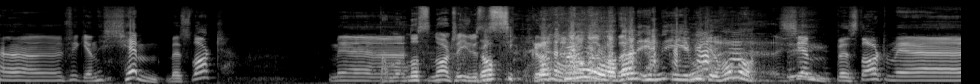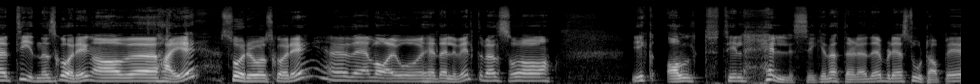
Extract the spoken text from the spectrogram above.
Uh, fikk en kjempestart. Med ja, nå, nå, er han så ivrig som sikler. Han inn i mikrofonen? Kjempestart med tidenes scoring av uh, Heier. Sorro-scoring. Uh, det var jo helt ellevilt. Men så gikk alt til helsike etter det. Det ble stortap i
